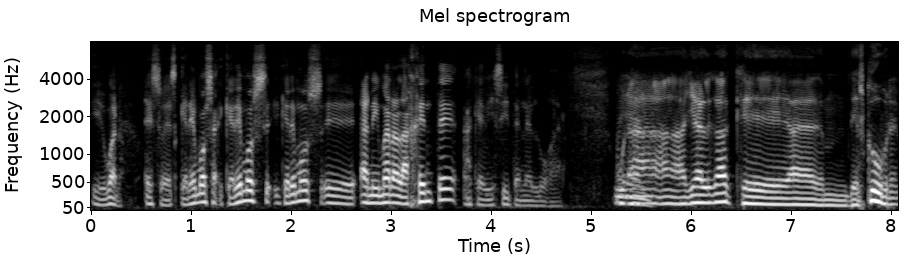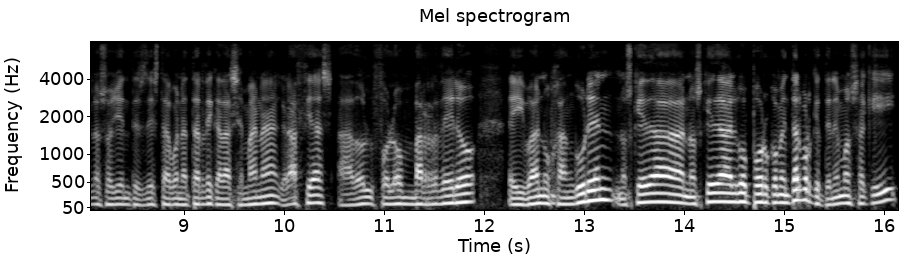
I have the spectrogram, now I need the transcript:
y bueno, eso es. Queremos, queremos, queremos eh, animar a la gente a que visiten el lugar. Una yalga que eh, descubren los oyentes de esta buena tarde cada semana, gracias a Adolfo Lombardero e Iván Ujanguren. Nos queda, nos queda algo por comentar porque tenemos aquí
